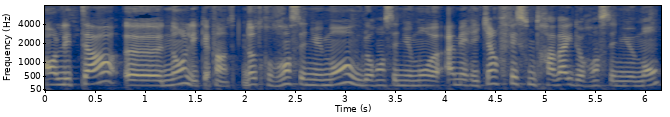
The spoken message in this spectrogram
en l'état, euh, non, les, enfin, notre renseignement ou le renseignement américain fait son travail de renseignement.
